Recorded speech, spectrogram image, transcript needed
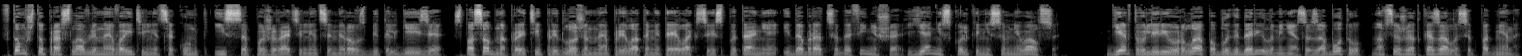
В том, что прославленная воительница Кунг Исса, пожирательница миров с Бетельгейзе, способна пройти предложенное прилатами Тайлакса испытание и добраться до финиша, я нисколько не сомневался. Герт Валерий Урла поблагодарила меня за заботу, но все же отказалась от подмены.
